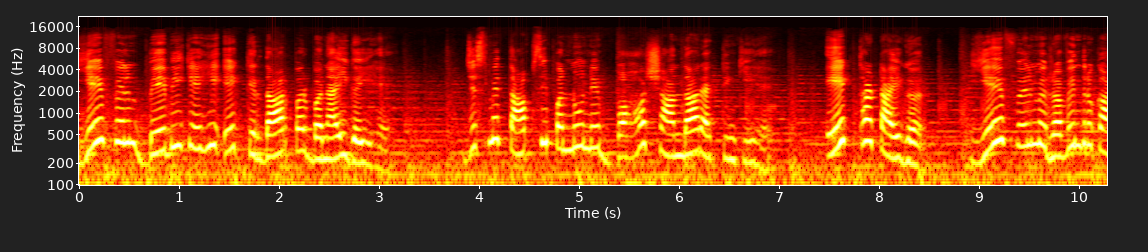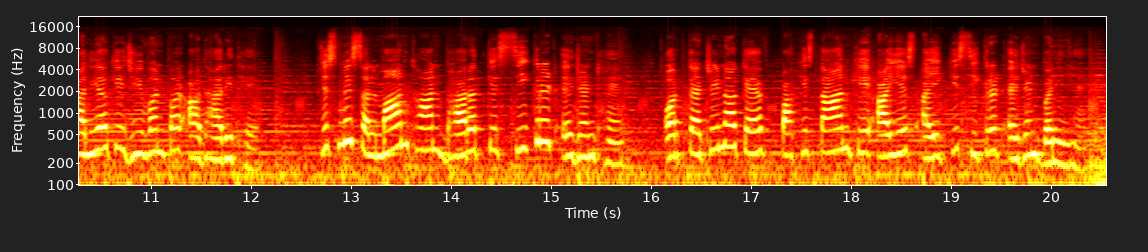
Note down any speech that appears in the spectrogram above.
ये फ़िल्म बेबी के ही एक किरदार पर बनाई गई है, जिसमें तापसी पन्नू ने बहुत शानदार एक्टिंग की है। एक था टाइगर ये फ़िल्म रविंद्र कालिया के जीवन पर आधारित है, जिसमें सलमान खान भारत के सीक्रेट एजेंट हैं और कैटरीना कैफ पाकिस्तान के आईएसआई की सीक्रेट एजेंट बनी हैं।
